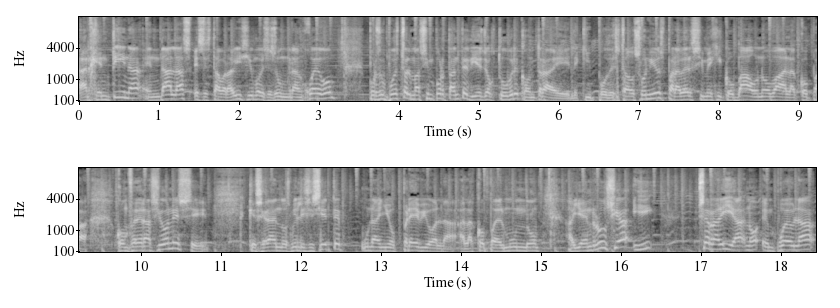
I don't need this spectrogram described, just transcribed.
Argentina en Dallas, ese está bravísimo, ese es un gran juego. Por supuesto, el más importante, 10 de octubre contra el equipo de Estados Unidos para ver si México va o no va a la Copa Confederaciones, eh, que será en 2017, un año previo a la, a la Copa del Mundo allá en Rusia y cerraría ¿no? en Puebla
